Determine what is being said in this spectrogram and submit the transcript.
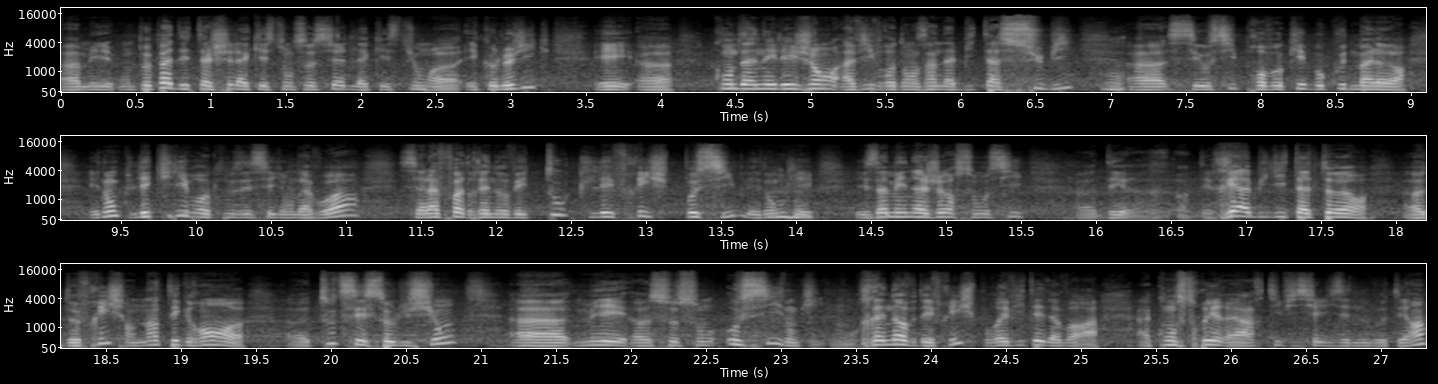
euh, mais on ne peut pas détacher la question sociale de la question euh, écologique. Et euh, condamner les gens à vivre dans un habitat subi, c'est aussi provoquer beaucoup de malheur. Et donc, l'équilibre que nous essayons d'avoir, c'est à la fois de rénover toutes les friches possibles. Et donc, mhm. les, aménageurs sont aussi des, réhabilitateurs de friches en intégrant toutes ces solutions. mais ce sont aussi, donc, on rénove des friches pour éviter d'avoir à, construire et à artificialiser de nouveaux terrains.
